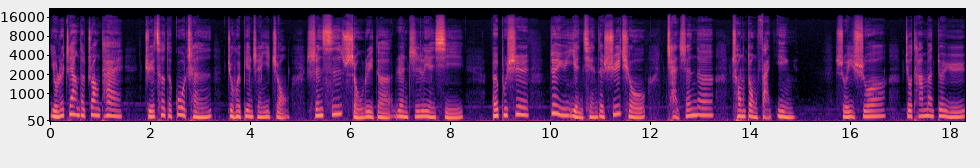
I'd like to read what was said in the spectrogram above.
有了这样的状态，决策的过程就会变成一种深思熟虑的认知练习，而不是对于眼前的需求产生的冲动反应。所以说，就他们对于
